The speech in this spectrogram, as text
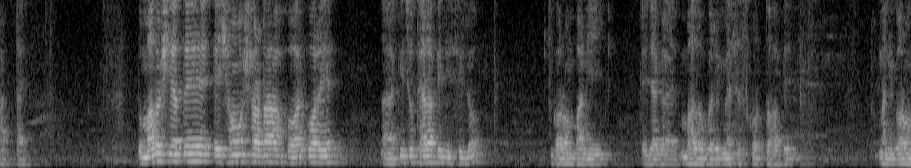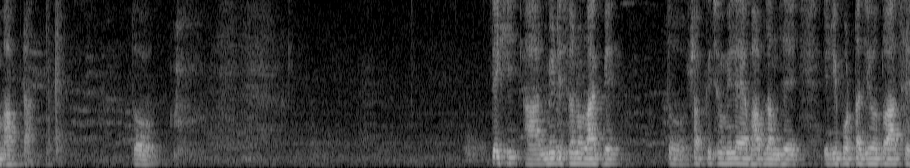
হাটটায়। তো মালয়েশিয়াতে এই সমস্যাটা হওয়ার পরে কিছু থেরাপি দিছিল। গরম পানি এই জায়গায় ভালো করে মেসেজ করতে হবে মানে গরম ভাবটা। তো দেখি আর মেডিসিনও লাগবে। তো সব কিছু মিলে ভাবলাম যে রিপোর্টটা যেহেতু আছে,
